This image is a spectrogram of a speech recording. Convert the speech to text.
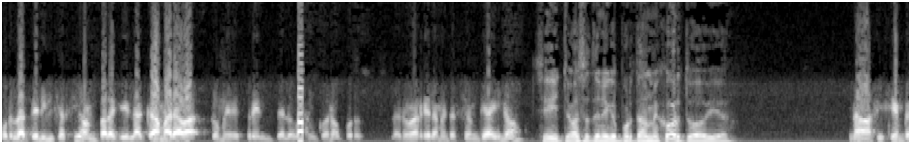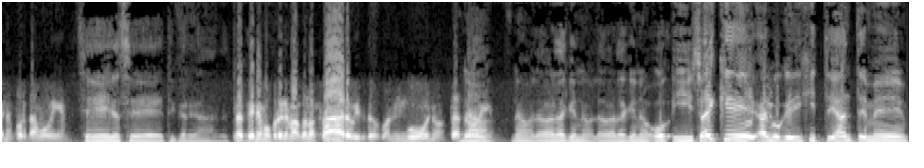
por la televisación, para que la cámara va- tome de frente a los bancos, ¿no? Por la nueva reglamentación que hay, ¿no? Sí, te vas a tener que portar mejor todavía. No, así siempre nos portamos bien. Sí, ya sé, estoy cargando. estoy No tenemos problema con los árbitros, con ninguno, está todo bien. no, la verdad que no, la verdad que no. O- y sabes que algo que dijiste antes me,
